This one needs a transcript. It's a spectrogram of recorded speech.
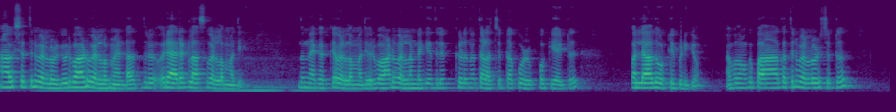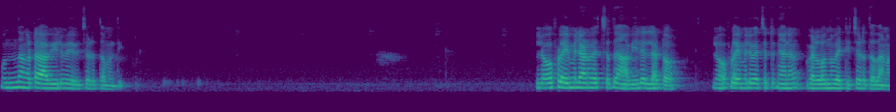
ആവശ്യത്തിന് വെള്ളം ഒഴിക്കുക. ഒരുപാട് വെള്ളം വേണ്ട. ഇതിൽ ഒരു അര ഗ്ലാസ് വെള്ളം മതി. ഇത് നെകക്കെ വെള്ളം മതി. ഒരുപാട് വെള്ളം ഉണ്ടെങ്കിൽ ഇതിൽ കിടന്ന് തിളച്ചിട്ട് ആ കൊഴുപ്പൊക്കെ ആയിട്ട് വല്ലാതെ ഒട്ടിപ്പിടിക്കും. അപ്പോൾ നമുക്ക് പാകത്തിന് വെള്ളം ഒഴിച്ചിട്ട് ഒന്ന് അങ്ങോട്ട് ആവിയിൽ വേവിച്ചെടുത്താൽ മതി. ലോ ഫ്ലെയിമിലാണ് വെച്ചത് ആവിയിലല്ല കേട്ടോ ലോ ഫ്ലെയിമിൽ വെച്ചിട്ട് ഞാൻ വെള്ളം ഒന്ന് വറ്റിച്ചെടുത്തതാണ്.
